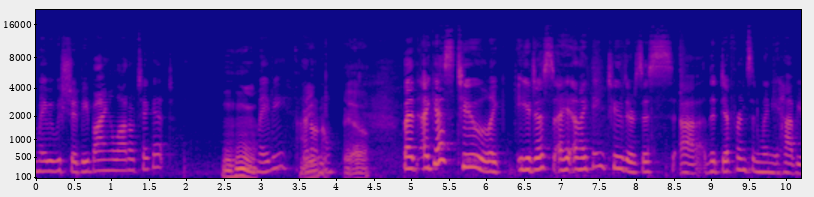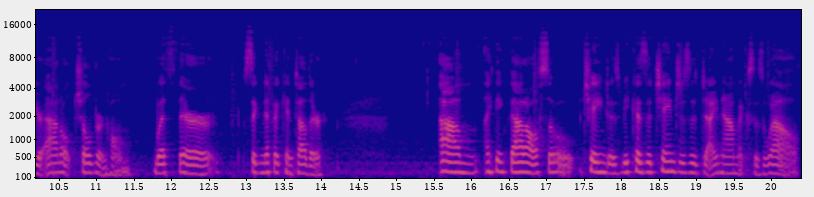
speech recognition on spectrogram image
maybe we should be buying a lotto ticket. Mm-hmm. Maybe I don't know, Yeah. but I guess too, like you just, I, and I think too, there's this uh, the difference in when you have your adult children home with their significant other. Um, I think that also changes because it changes the dynamics as well,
